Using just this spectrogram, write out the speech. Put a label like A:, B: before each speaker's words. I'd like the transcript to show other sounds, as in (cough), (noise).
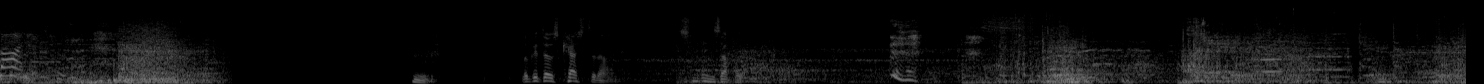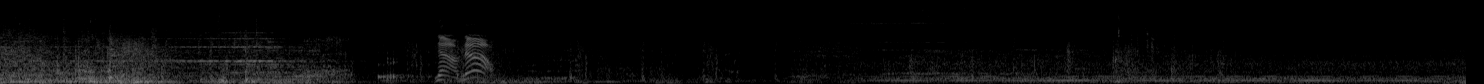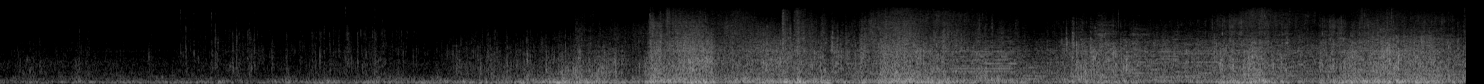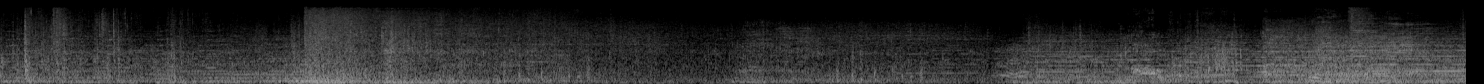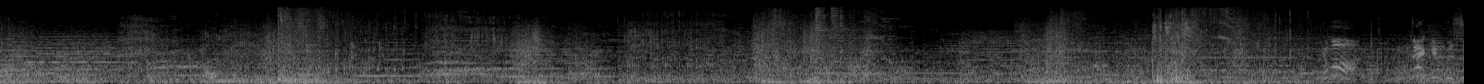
A: Come on. Hmm.
B: Look at those Kestodon. Something's up with them. Now, now!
